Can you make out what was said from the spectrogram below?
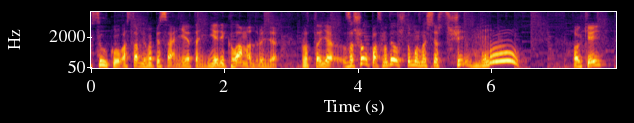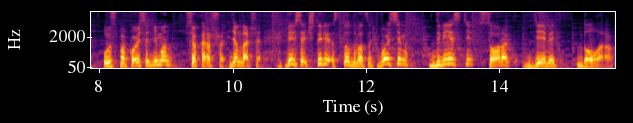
Ссылку оставлю в описании. Это не реклама, друзья. Просто я зашел, посмотрел, что можно сейчас... Окей, Успокойся, Димон, все хорошо. Идем дальше. Версия 4, 128, 249 долларов.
